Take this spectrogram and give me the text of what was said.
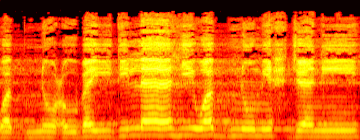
وابن عبيد الله وابن محجني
